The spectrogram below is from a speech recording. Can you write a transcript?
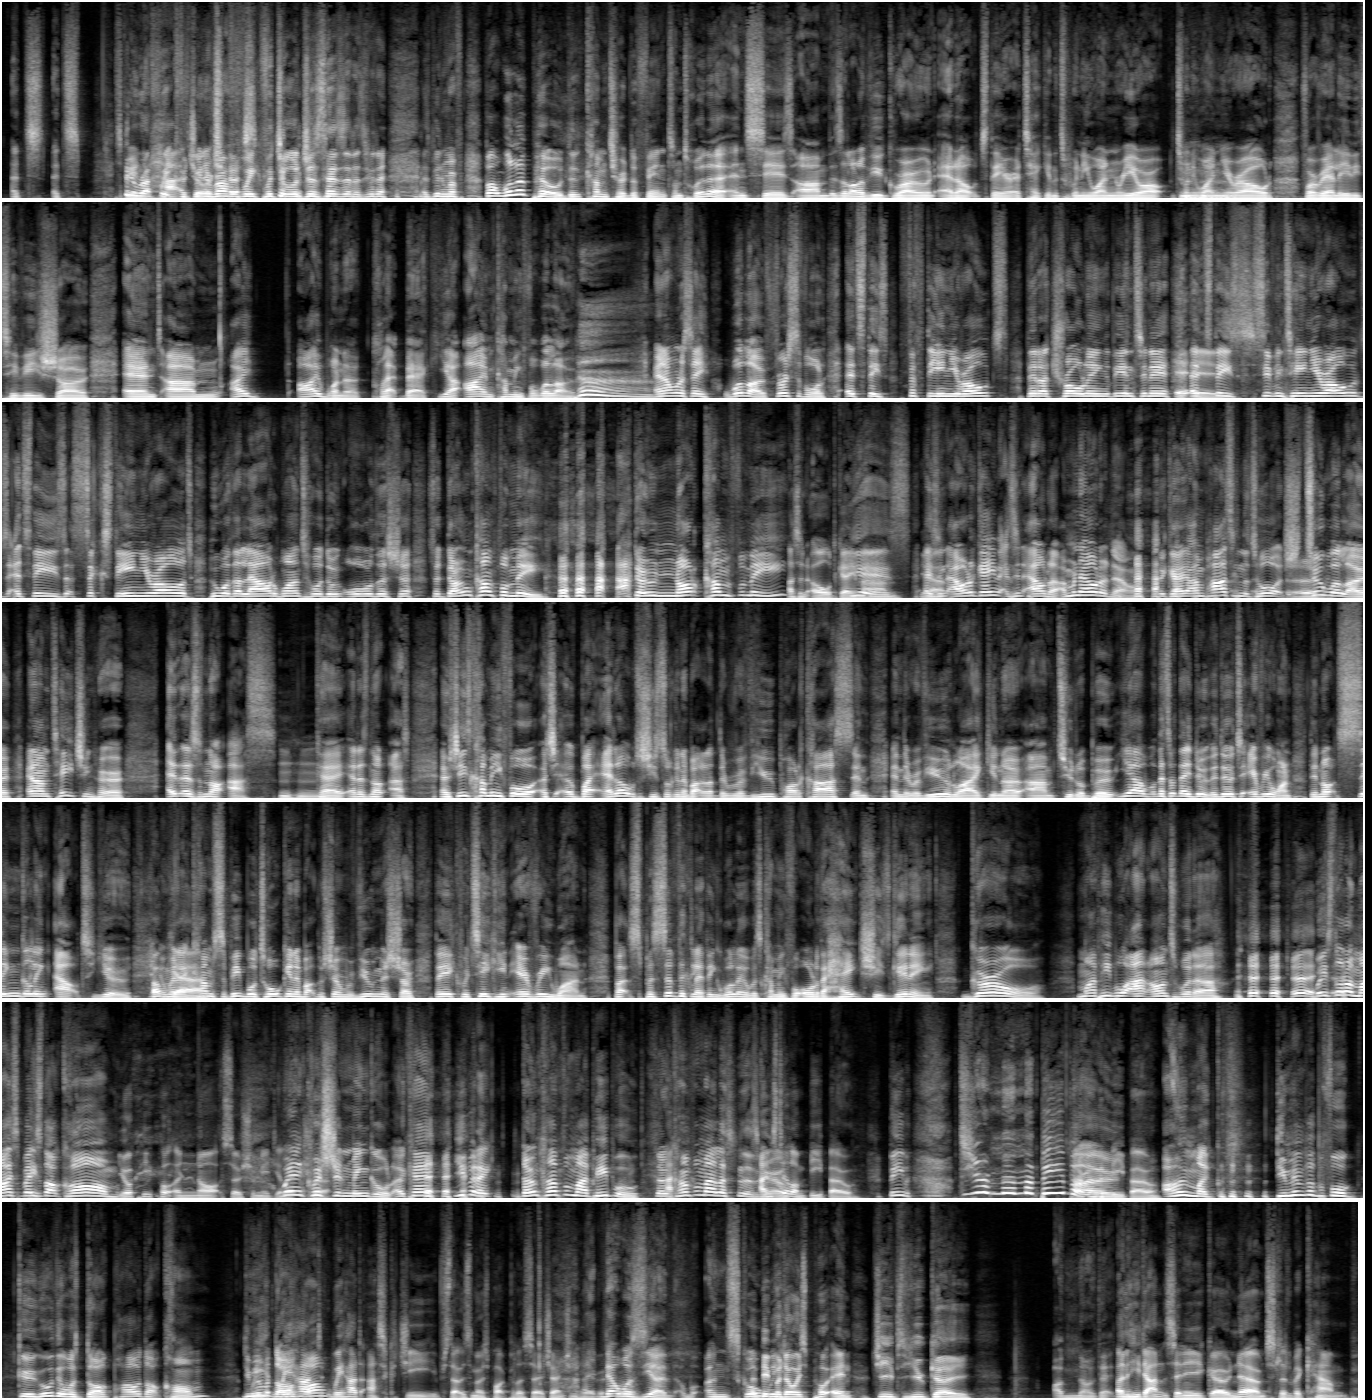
It's it's. It's been a rough week hard- for It's been a rough week for Jorgeous, hasn't it? It's been a, it's been rough. But Willow Pill did come to her defense on Twitter and says, um, "There's a lot of you grown adults there attacking a 21 year old, 21 year old for a reality TV show, and um, I." I want to clap back. Yeah, I'm coming for Willow. and I want to say, Willow, first of all, it's these 15 year olds that are trolling the internet. It it's is. these 17 year olds, it's these 16 year olds who are the loud ones who are doing all this shit. So don't come for me. Do not come for me. As an old gay Yes, man. as an elder game, as an elder. I'm an elder now. Okay, I'm passing the torch to Willow and I'm teaching her. It is not us. Mm-hmm. Okay, it is not us. If she's coming for by adults, she's talking about like, the review podcasts and and the review like you know um to the boot. Yeah, well that's what they do. They do it to everyone. They're not singling out you. Oh, and when yeah. it comes to people talking about the show and reviewing the show, they're critiquing everyone. But specifically, I think Willow was coming for all of the hate she's getting. Girl, my people aren't on Twitter. We're still on MySpace.com. Your people are not social media We're in literate. Christian Mingle, okay? You better don't come for my people. Don't come for my listeners. I'm girl. still on Bebo. Bebo. Do you remember Bebo? I remember Bebo. Oh my! g- Do you remember before Google there was Dogpile.com? Do you We, remember we Dogpile? had we had Ask Jeeves. That was the most popular search engine here. Before. that was yeah. In school, And people we, would always put in Jeeves, you gay, Oh, no, that and he'd answer and he'd go, "No, I'm just a little bit camp."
